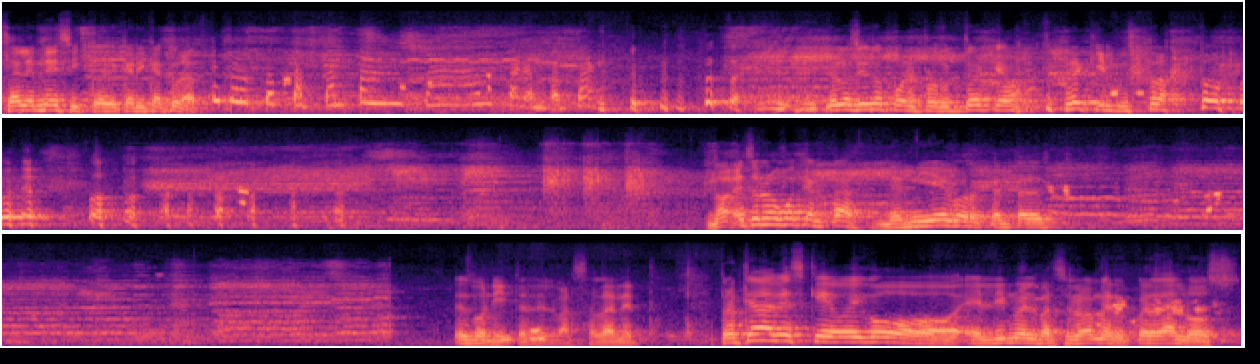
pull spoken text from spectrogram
Sale Messi de caricatura. Yo lo siento por el productor que va a tener que ilustrar todo eso. No, eso no lo voy a cantar. Me niego a cantar eso. Es bonito el del Barça, la neta. Pero cada vez que oigo el himno del Barcelona me recuerda a los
